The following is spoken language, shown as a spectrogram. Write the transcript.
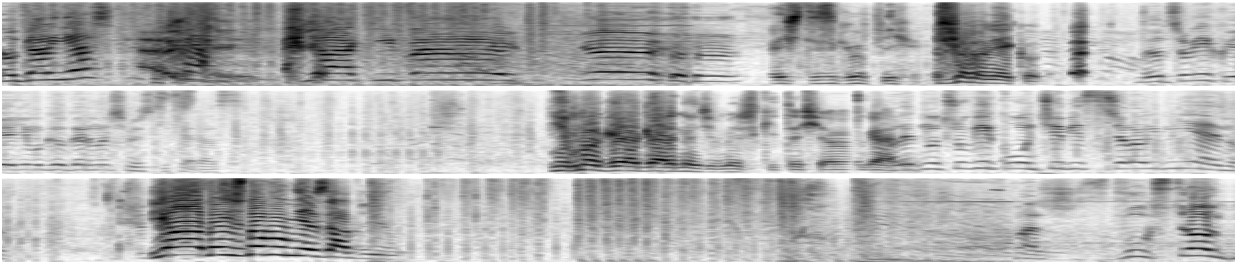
Ogarniasz? Jaki fail! Nie! Weź ty zgłupi, człowieku. No człowieku, ja nie mogę ogarnąć myszki teraz. Nie mogę ogarnąć myszki, to się Ale ogarnie. no człowieku, on ciebie strzelał i mnie, no. Ja, no i znowu mnie zabił! Patrz, z dwóch stron!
